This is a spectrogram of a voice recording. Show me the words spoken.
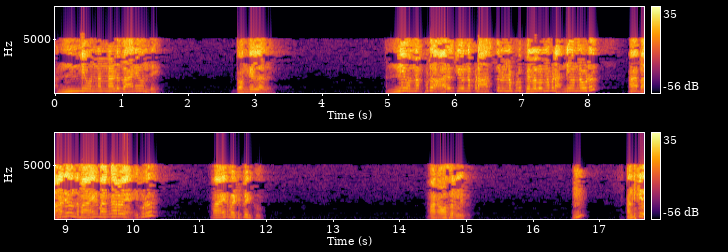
అన్ని ఉన్నన్నాళ్ళు బానే ఉంది. దొంగెళ్ళాలి అన్ని ఉన్నప్పుడు ఆరోగ్యం ఉన్నప్పుడు ఆస్తులు ఉన్నప్పుడు పిల్లలు ఉన్నప్పుడు అన్ని ఉన్నప్పుడు బాగానే బానే ఉంది. మా ఆయన బంగారమే. ఇప్పుడు మా ఆయన మట్టి పెంకు. మాకు అవసరం లేదు. అందుకే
